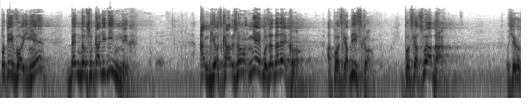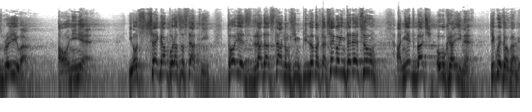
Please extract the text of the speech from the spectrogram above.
po tej wojnie? Będą szukali winnych. Anglię oskarżą? Nie, bo za daleko. A Polska blisko. I Polska słaba, bo się rozbroiła, a oni nie. I ostrzegam po raz ostatni. To jest zdrada stanu. Musimy pilnować naszego interesu, a nie dbać o Ukrainę. Dziękuję za uwagę.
